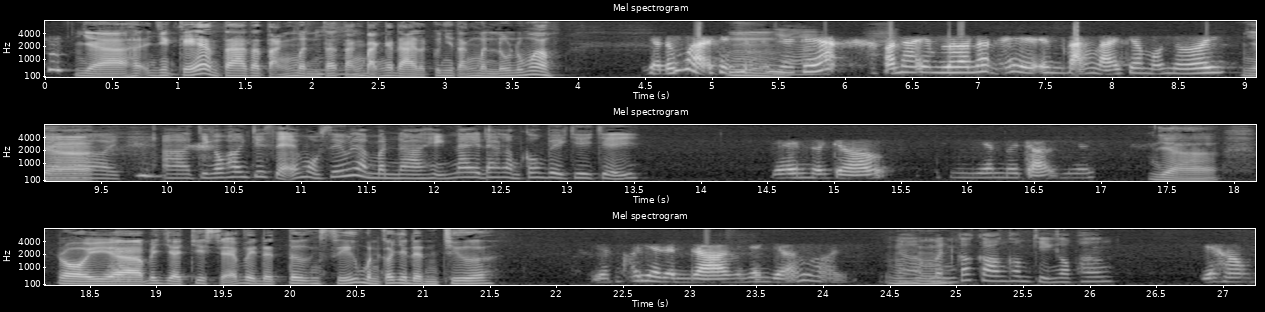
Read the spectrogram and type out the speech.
Dạ, như ké người ta ta tặng mình, ta tặng bạn cái đài là coi như tặng mình luôn đúng không? Dạ đúng rồi, Ừ. em nghe Dạ. ké. Ở nay em lên á để em tặng lại cho mọi người. Dạ. rồi. À, chị Ngọc Hân chia sẻ một xíu là mình à, hiện nay đang làm công việc gì chị? Dạ em nội trợ. Dạ em nội trợ. Dạ. Dạ. Rồi à, bây giờ chia sẻ về đời tư một xíu mình có gia đình chưa? Dạ em có gia đình rồi, mình gian dở rồi. À, mình có con không chị Ngọc Hân? Dạ không,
